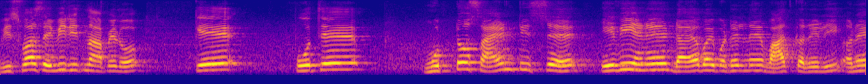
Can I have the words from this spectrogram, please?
વિશ્વાસ એવી રીતના આપેલો કે પોતે મોટો સાયન્ટિસ્ટ છે એવી એણે ડાયાભાઈ પટેલને વાત કરેલી અને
